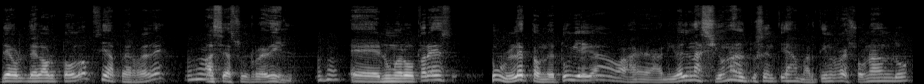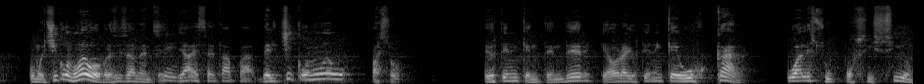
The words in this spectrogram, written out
de, la ortodoxia PRD hacia su redil. Eh, número tres, Chuleta, donde tú llegabas eh, a nivel nacional, tú sentías a Martín resonando como el chico nuevo, precisamente. Ya esa etapa del chico nuevo pasó. Ellos tienen que entender que ahora ellos tienen que buscar cuál es su posición.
